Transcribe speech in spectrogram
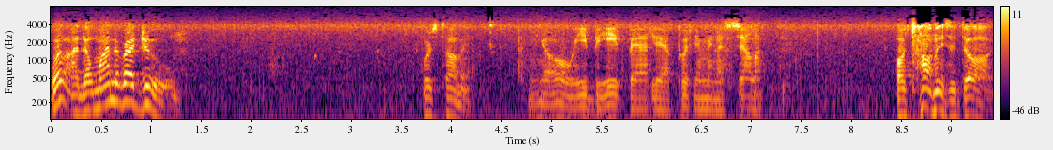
Well, I don't mind if I do. Where's Tommy? No, he behaved badly. I put him in a cellar. Oh, Tommy's a dog.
